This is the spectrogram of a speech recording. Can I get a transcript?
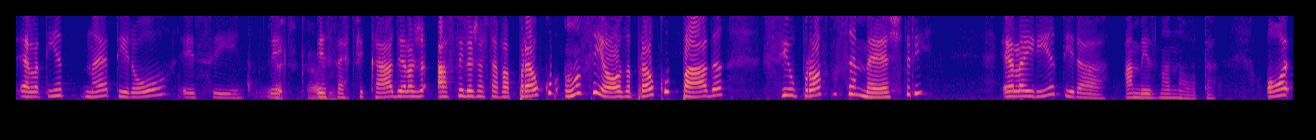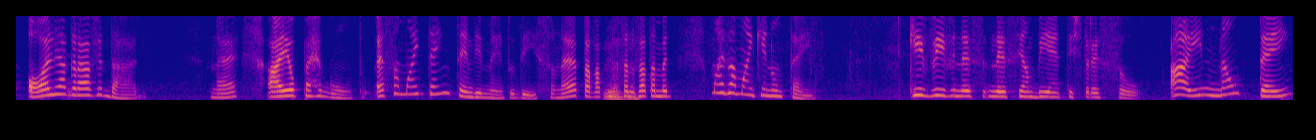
ela tinha, né, tirou esse certificado, esse certificado e ela já, a filha já estava preocup, ansiosa, preocupada se o próximo semestre ela iria tirar a mesma nota. O, olha a gravidade. Né? Aí eu pergunto, essa mãe tem entendimento disso, né? Estava conversando uhum. exatamente, mas a mãe que não tem, que vive nesse, nesse ambiente estressor, aí não tem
